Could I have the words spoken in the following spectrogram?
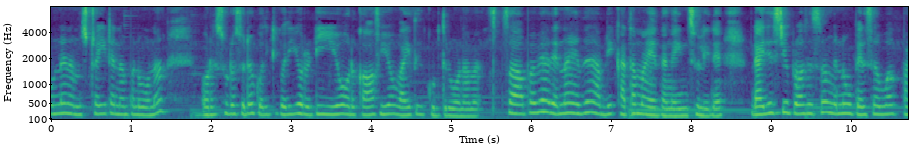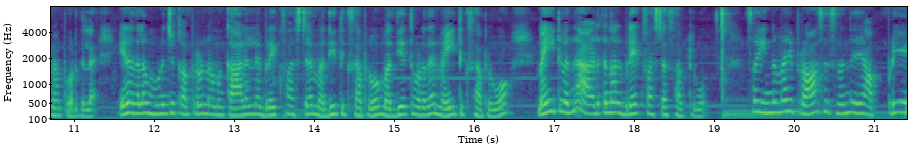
உடனே நம்ம ஸ்ட்ரைட் என்ன பண்ணுவோம்னா ஒரு சுட சுட கொதிக்க கொதிக்க ஒரு டீயோ ஒரு காஃபியோ வயிற்றுக்கு கொடுத்துருவோம் நம்ம ஸோ அப்போவே அது என்ன ஆயிடுது? அப்படியே கத்தமாயிருந்தாங்க இன்சுலின் டைஜஸ்டிவ் ப்ராசஸும் அங்கே இன்னும் பெருசாக ஒர்க் பண்ண போகிறதில்ல ஏன்னா அதெல்லாம் முடிஞ்சக்கப்புறம் நம்ம காலையில் பிரேக்ஃபாஸ்ட்டை மதியத்துக்கு சாப்பிடுவோம். மதியத்தோட தான் நைட்டுக்கு சாப்பிடுவோம். நைட்டு வந்து அடுத்த நாள் பிரேக்ஃபாஸ்ட்டாக சாப்பிட்ருவோம் ஸோ இந்த மாதிரி ப்ராசஸ் வந்து அப்படியே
